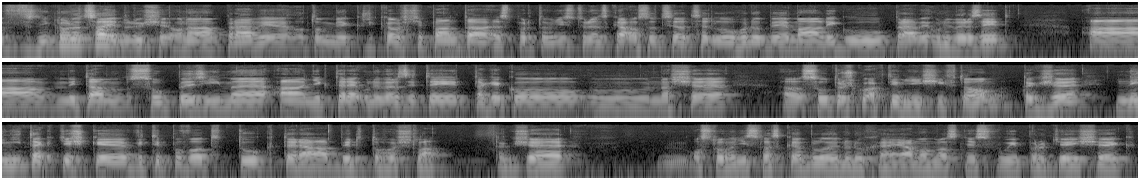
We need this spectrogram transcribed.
Vzniklo docela jednoduše. Ona právě o tom, jak říkal Štěpán, ta esportovní studentská asociace dlouhodobě má ligu právě univerzit a my tam soupeříme a některé univerzity, tak jako naše, jsou trošku aktivnější v tom, takže není tak těžké vytipovat tu, která by do toho šla. Takže mm, oslovení Sleské bylo jednoduché. Já mám vlastně svůj protějšek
